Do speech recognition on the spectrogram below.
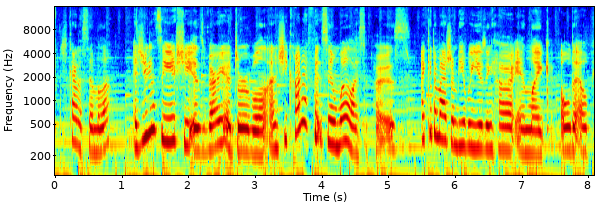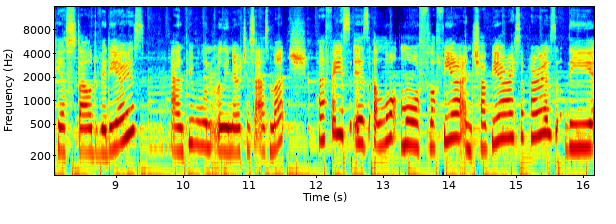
it's kind of similar. As you can see, she is very adorable and she kind of fits in well, I suppose. I can imagine people using her in like older LPS styled videos and people wouldn't really notice as much. Her face is a lot more fluffier and chubbier I suppose. The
